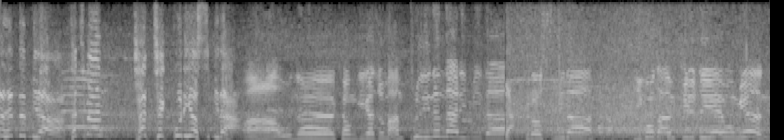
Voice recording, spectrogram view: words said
골망을 흔듭니다. 하지만 자책골이었습니다. 아 오늘 경기가 좀 안 풀리는 날입니다. 그렇습니다. 이곳 안필드에 오면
